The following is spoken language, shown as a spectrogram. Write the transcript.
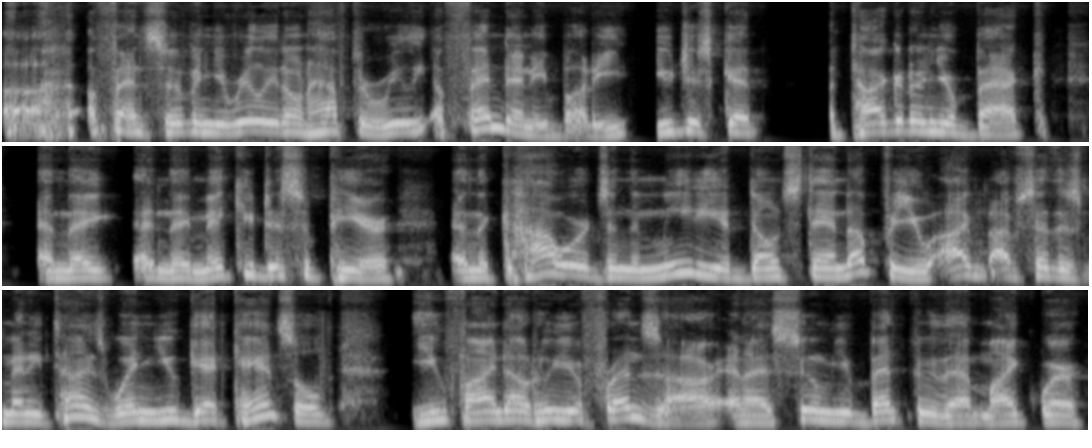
uh, offensive, and you really don't have to really offend anybody. You just get a target on your back, and they and they make you disappear. And the cowards in the media don't stand up for you. I've I've said this many times. When you get canceled, you find out who your friends are, and I assume you've been through that, Mike, where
